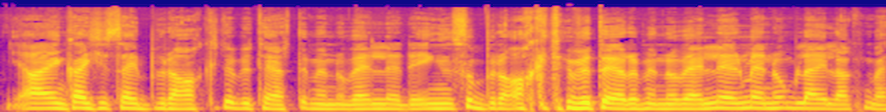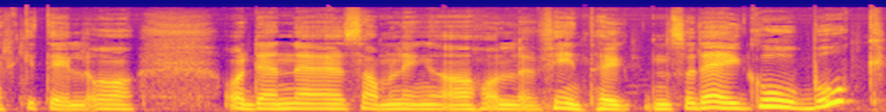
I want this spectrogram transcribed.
Ja, en kan ikke si brakdebuterte med noveller, det er ingen som brakdebuterer med noveller, men hun ble lagt merke til, og, og denne samlinga holder fint høyden. Så det er ei god bok.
